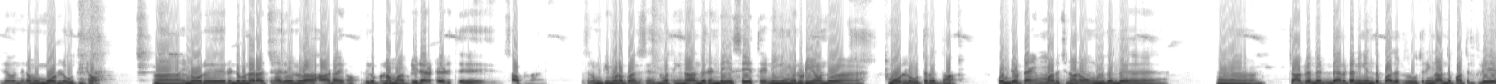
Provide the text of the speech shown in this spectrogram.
இதை வந்து நம்ம மோடில் ஊற்றிட்டோம் இன்னும் ஒரு ரெண்டு மணி நேரம் ஆச்சுன்னா இது நல்லா ஹார்ட் ஆயிரும். இதுக்கப்புறம் நம்ம அப்படியே டேரெக்டாக எடுத்து சாப்பிடலாம். சில முக்கியமான ப்ராசஸ் எதுன்னு பார்த்தீங்கன்னா அந்த ரெண்டையும் சேர்த்து நீங்கள் மறுபடியும் அந்த மோடில் ஊற்றுறது தான். கொஞ்சம் டைம் மாறிச்சுனாலும் உங்களுக்கு அந்த சாக்லேட் வந்து டேரெக்டாக நீங்கள் எந்த பாத்திரத்தில் ஊற்றுறீங்களோ அந்த பாத்திரத்துலேயே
